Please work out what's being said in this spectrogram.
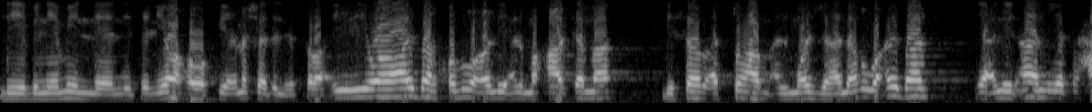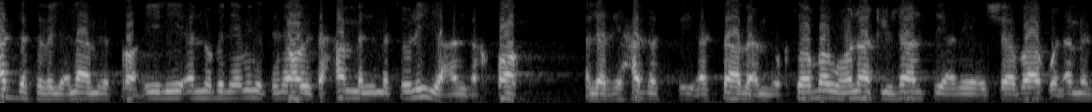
لبنيامين نتنياهو في المشهد الإسرائيلي وأيضا خضوعه للمحاكمة بسبب التهم الموجهة له. وأيضا يعني الآن يتحدث في الاعلام الإسرائيلي أنه بنيامين نتنياهو يتحمل المسؤولية عن الإخفاق الذي حدث في السابع من أكتوبر. وهناك لجان يعني الشباب والأمن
